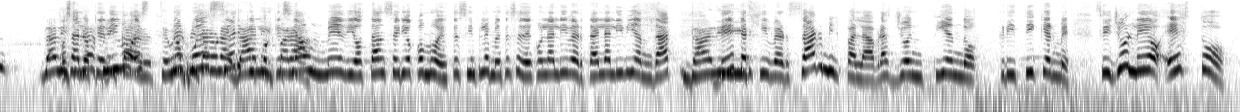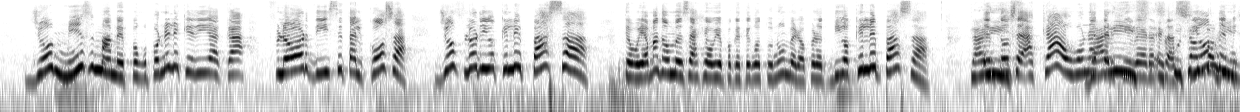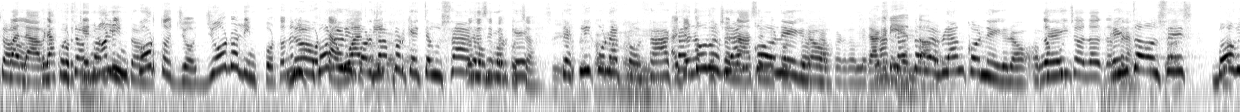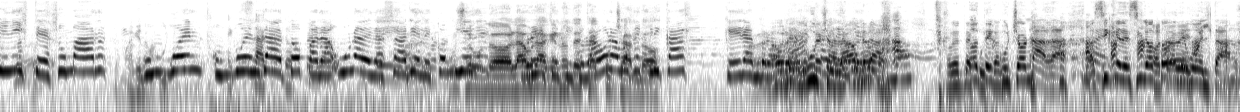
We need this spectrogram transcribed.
o sea, lo que digo es, no puede ser que porque sea un medio tan serio como este, simplemente se dé con la libertad y la liviandad de tergiversar mis palabras. Yo entiendo, critíquenme. Si yo leo esto, yo misma me pongo, ponele que diga acá, Flor dice tal cosa. Yo, Flor, digo, ¿qué le pasa? Te voy a mandar un mensaje, obvio, porque tengo tu número, pero digo, ¿qué le pasa? Entonces acá hubo una tergiversación de mis palabras porque no le importo yo, yo no le importo, no, le importa vos no le importás porque te usaron, porque te explico una cosa, acá todo es blanco o negro, acá todo es blanco o negro, Entonces vos viniste a sumar un buen un buen dato para una de las áreas, les conviene. Un segundo, Laura, que no te está Ahora vos explicás que era en broma. No escucha, Laura. No te escuchó nada. Así que decilo todo de vuelta.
